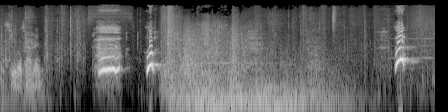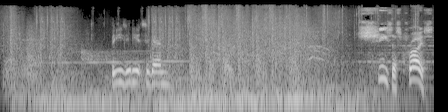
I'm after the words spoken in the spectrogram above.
Let's see what's happening. These idiots again. Jesus Christ!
